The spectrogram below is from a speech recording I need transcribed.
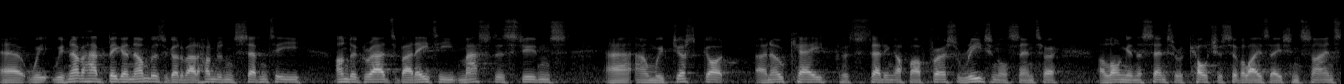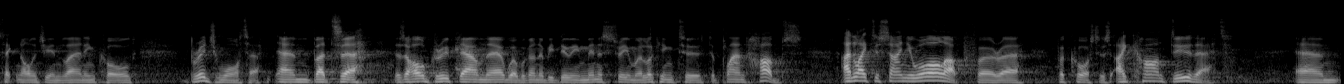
Uh, we, we've never had bigger numbers. We've got about 170 undergrads, about 80 master's students, uh, and we've just got an okay for setting up our first regional center along in the Center of Culture, Civilization, Science, Technology, and Learning called Bridgewater. Um, but uh, there's a whole group down there where we're going to be doing ministry and we're looking to, to plant hubs. I'd like to sign you all up for, uh, for courses. I can't do that. Um,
